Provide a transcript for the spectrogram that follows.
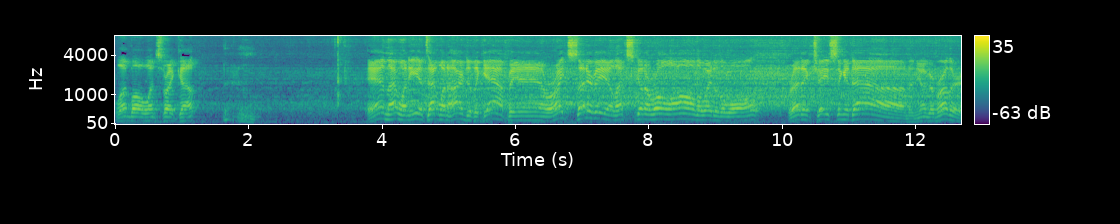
One ball, one strike count. And that one, he hit that one hard to the gap in right center field. That's going to roll all the way to the wall. Reddick chasing it down, and younger brother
